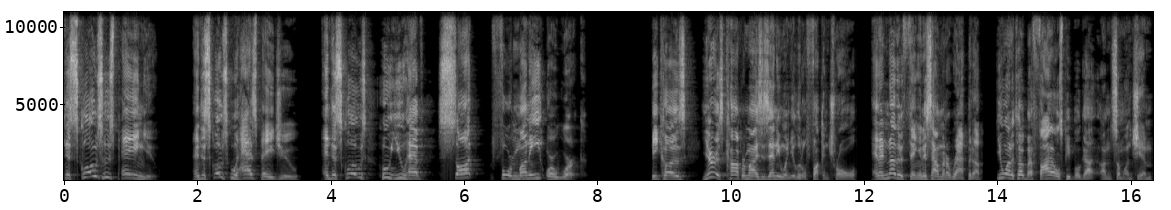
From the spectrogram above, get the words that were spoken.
disclose who's paying you, and disclose who has paid you, and disclose who you have sought for money or work. Because you're as compromised as anyone, you little fucking troll. And another thing, and this is how I'm going to wrap it up. You want to talk about files people got on someone, Jim?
